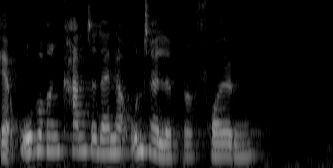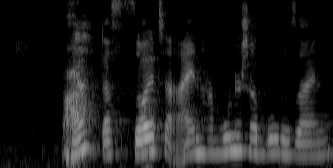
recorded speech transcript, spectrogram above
der oberen Kante deiner Unterlippe folgen. Ah. Ja, das sollte ein harmonischer Bogen sein.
